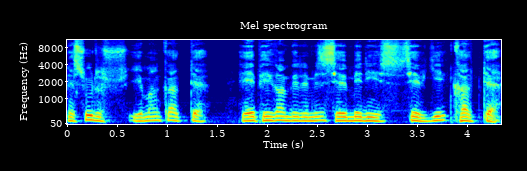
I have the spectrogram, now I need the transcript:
mesulüz. iman kalpte. E, peygamberimizi sevmeliyiz. Sevgi kalpte.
